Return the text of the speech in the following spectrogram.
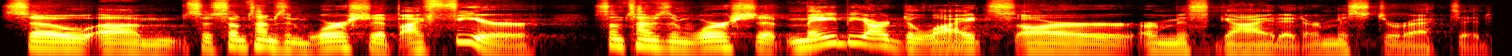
So, um, so sometimes in worship, I fear sometimes in worship, maybe our delights are, are misguided or misdirected.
